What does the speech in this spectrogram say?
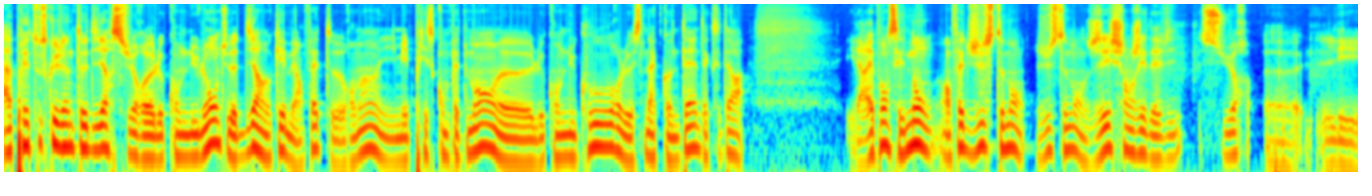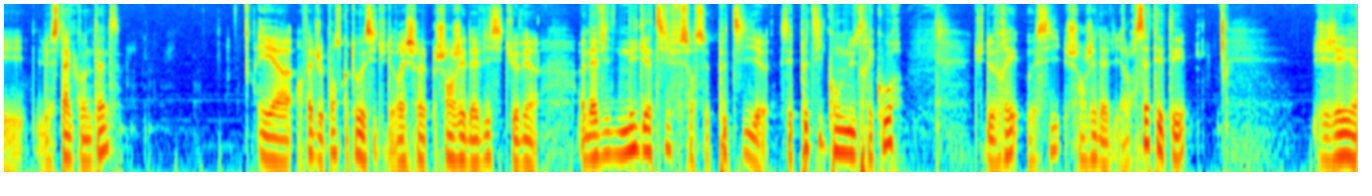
Après tout ce que je viens de te dire sur euh, le contenu long, tu dois te dire, ok, mais en fait, euh, Romain, il méprise complètement euh, le contenu court, le snack content, etc. Et la réponse est non. En fait, justement, justement, j'ai changé d'avis sur euh, le stack content. Et euh, en fait, je pense que toi aussi, tu devrais changer d'avis si tu avais un, avis négatif sur ce petit, euh, ces petits contenus très courts. Tu devrais aussi changer d'avis. Alors cet été, j'ai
